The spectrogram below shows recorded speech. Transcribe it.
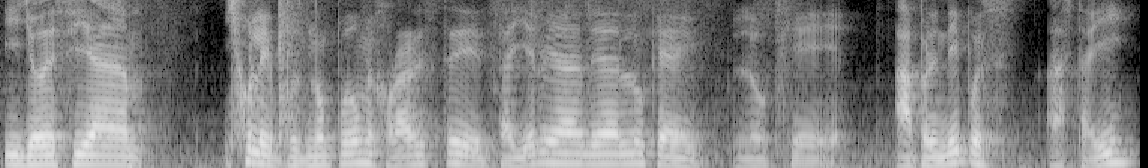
y yo decía, híjole, pues no puedo mejorar este taller, ya, ya lo, que, lo que aprendí, pues hasta ahí.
